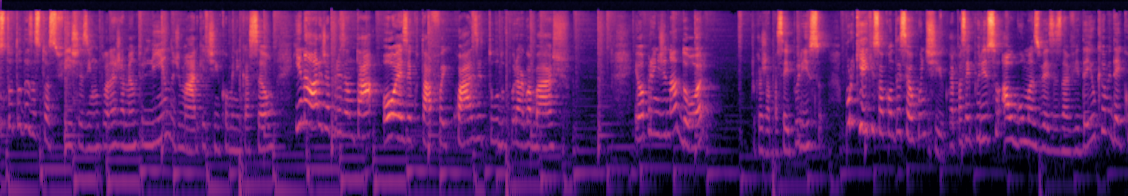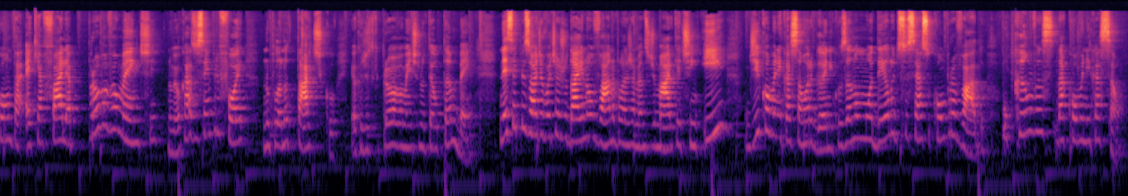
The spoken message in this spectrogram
apostou todas as tuas fichas em um planejamento lindo de marketing e comunicação e na hora de apresentar ou executar foi quase tudo por água abaixo? Eu aprendi na dor, porque eu já passei por isso, por que, que isso aconteceu contigo? Já passei por isso algumas vezes na vida e o que eu me dei conta é que a falha provavelmente, no meu caso sempre foi no plano tático. Eu acredito que provavelmente no teu também. Nesse episódio eu vou te ajudar a inovar no planejamento de marketing e de comunicação orgânica usando um modelo de sucesso comprovado, o Canvas da comunicação.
